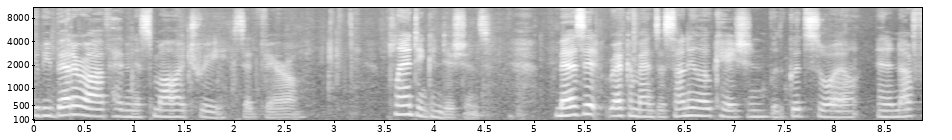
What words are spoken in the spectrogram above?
You'd be better off having a smaller tree, said Farrow. Planting conditions. Mezitt recommends a sunny location with good soil and enough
